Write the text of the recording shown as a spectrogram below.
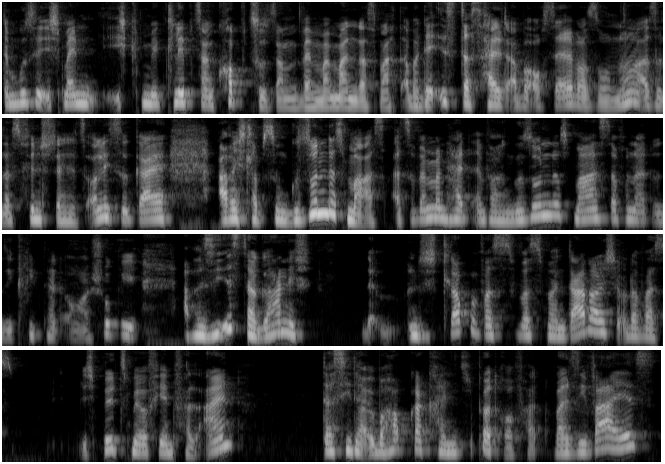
da muss ich, ich meine, ich, mir klebt's am Kopf zusammen, wenn mein Mann das macht. Aber der isst das halt aber auch selber so, ne? Also das finde ich dann jetzt auch nicht so geil. Aber ich glaube, so ein gesundes Maß. Also wenn man halt einfach ein gesundes Maß davon hat und sie kriegt halt auch mal Schoki, aber sie isst da gar nicht. Und ich glaube, was, was man dadurch, oder was, ich bild's mir auf jeden Fall ein, dass sie da überhaupt gar keinen Jeeper drauf hat, weil sie weiß,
